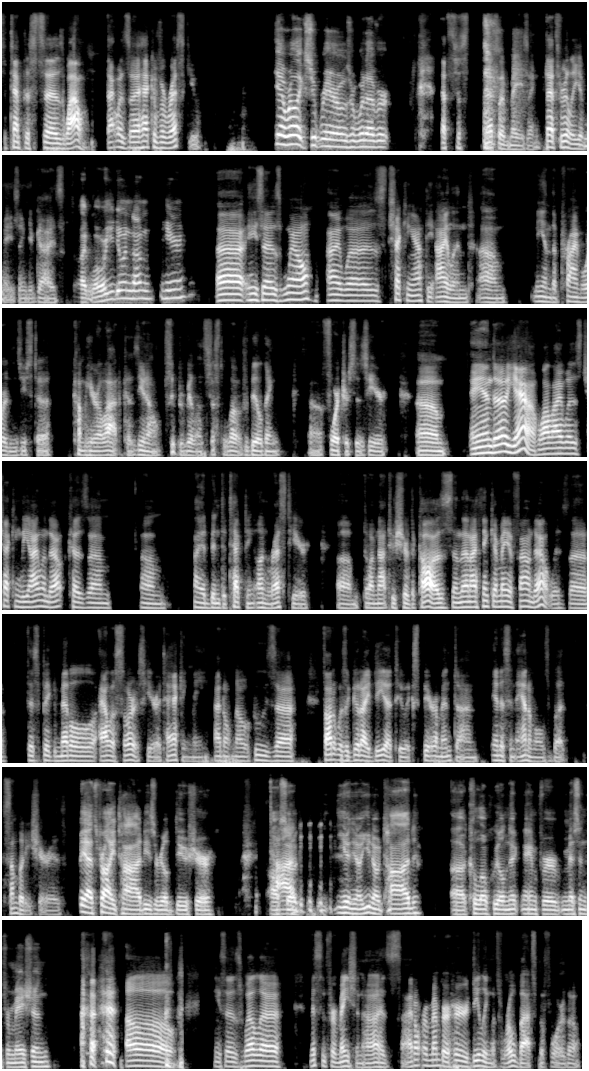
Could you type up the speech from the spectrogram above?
So Tempest says, Wow, that was a heck of a rescue. Yeah, we're like superheroes or whatever. That's just that's amazing. That's really amazing, you guys. Like, what were you doing down here? Uh, he says, "Well, I was checking out the island. Um, me and the Prime Wardens used to come here a lot because you know supervillains just love building uh, fortresses here. Um, and uh, yeah, while I was checking the island out, because um, um, I had been detecting unrest here, um, though I'm not too sure the cause. And then I think I may have found out with uh, this big metal Allosaurus here attacking me. I don't know who's uh." thought it was a good idea to experiment on innocent animals, but somebody sure is. Yeah, it's probably Todd. He's a real doucher. Also, you know, you know Todd, uh, colloquial nickname for misinformation. oh, he says, well, uh, misinformation, huh? It's, I don't remember her dealing with robots before, though.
